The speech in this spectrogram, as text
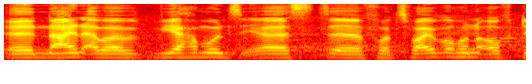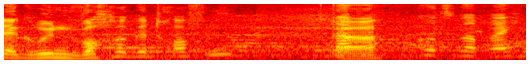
Äh, nein, aber wir haben uns erst äh, vor zwei Wochen auf der Grünen Woche getroffen. Ich kurz unterbrechen?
